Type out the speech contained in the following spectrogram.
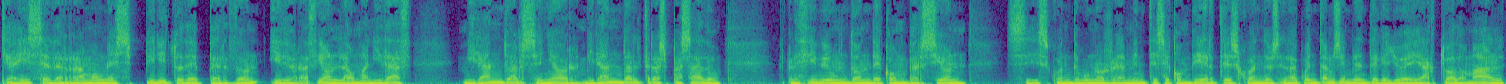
que ahí se derrama un espíritu de perdón y de oración. La humanidad, mirando al Señor, mirando al traspasado, recibe un don de conversión si es cuando uno realmente se convierte, es cuando se da cuenta no simplemente que yo he actuado mal,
